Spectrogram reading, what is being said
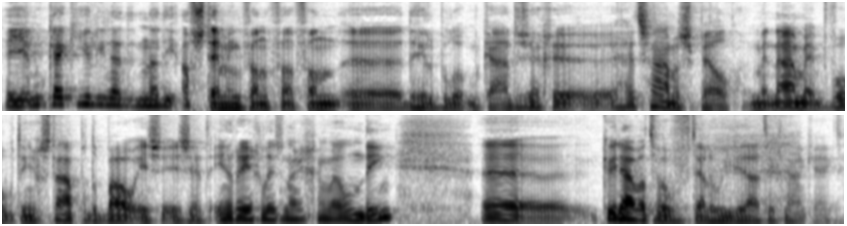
Hey, en hoe kijken jullie naar, naar die afstemming van, van, van eh, de hele boel op elkaar? Dus zeggen, eh, het samenspel. Met name bijvoorbeeld in gestapelde bouw is, is het inregelen is nog wel een ding. Eh, kun je daar wat over vertellen, hoe je daar tegenaan kijkt?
